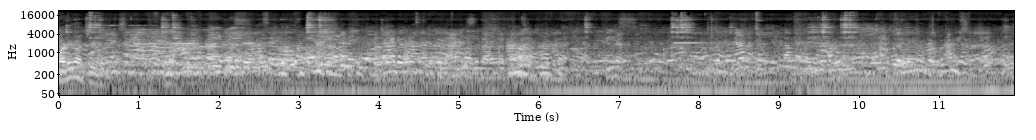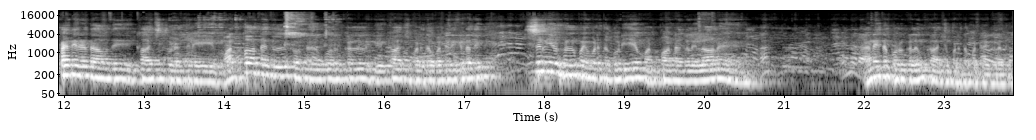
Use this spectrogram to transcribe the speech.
வடிவாச்சு பன்னிரெண்டாவது காட்சிப்படத்திலே மட்பாண்டங்கள் கொண்ட பொருட்கள் இங்கே காட்சிப்படுத்தப்பட்டிருக்கிறது சிறியவர்கள் பயன்படுத்தக்கூடிய மட்பாண்டங்களிலான அனைத்து பொருட்களும் காட்சிப்படுத்தப்பட்டிருக்கிறது?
